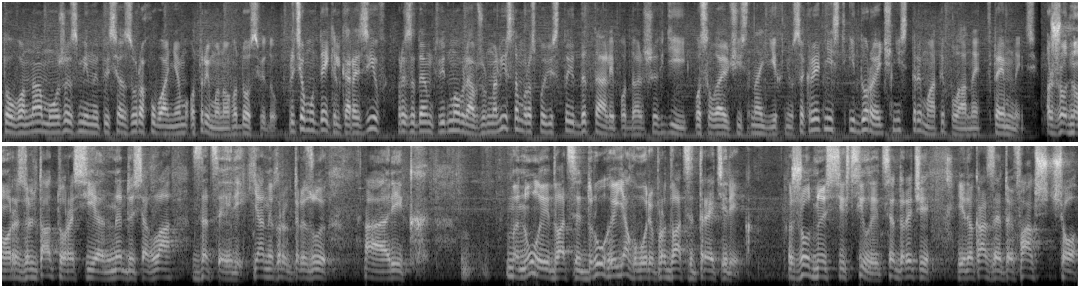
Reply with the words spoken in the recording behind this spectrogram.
то вона може змінитися з урахуванням отриманого досвіду. При цьому декілька разів президент відмовляв журналістам розповісти деталі подальших дій, посилаючись на їхню секретність і доречність тримати плани в таємниці. Жодного результату Росія не досягла за цей рік. Я не характеризую а, рік минулий, 22-й, я говорю про 23-й рік. Жодної з цих цілей. Це, до речі, і доказує той факт, що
